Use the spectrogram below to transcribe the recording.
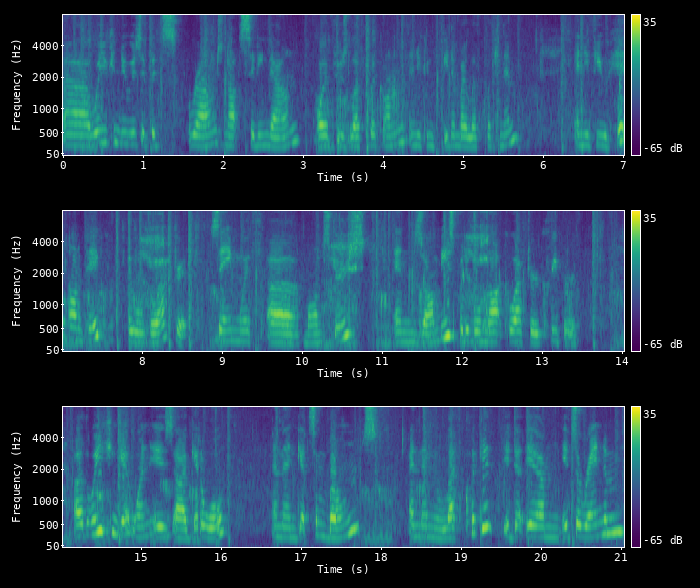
Uh, what you can do is if it's round, not sitting down, all you have to do is left click on him and you can feed him by left clicking him. And if you hit on a pig, it will go after it. Same with uh, monsters and zombies, but it will not go after a creeper. Uh, the way you can get one is uh, get a wolf, and then get some bones, and then left click it. It um, it's a random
